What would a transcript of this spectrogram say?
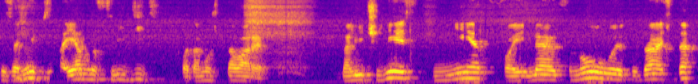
и за ней постоянно следить, потому что товары наличие есть, нет, появляются новые туда-сюда.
